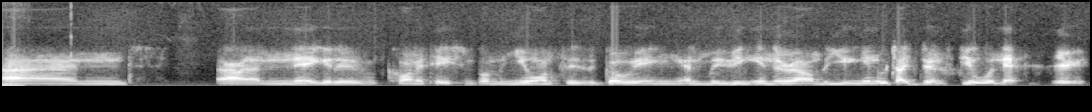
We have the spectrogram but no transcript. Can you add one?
and uh, negative connotations on the nuances of going and moving in and around the union, which I didn't feel were necessary.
